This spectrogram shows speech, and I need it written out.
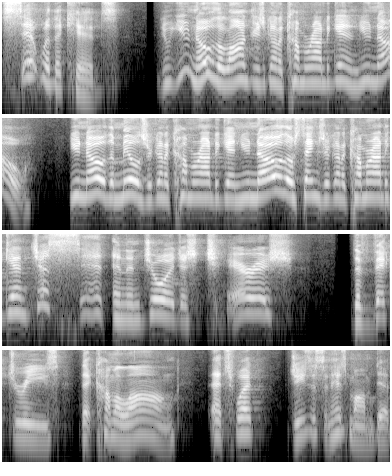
Sit with the kids. You, you know the laundry's going to come around again. You know. You know the meals are going to come around again. You know those things are going to come around again. Just sit and enjoy. Just cherish the victories that come along. That's what Jesus and his mom did.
